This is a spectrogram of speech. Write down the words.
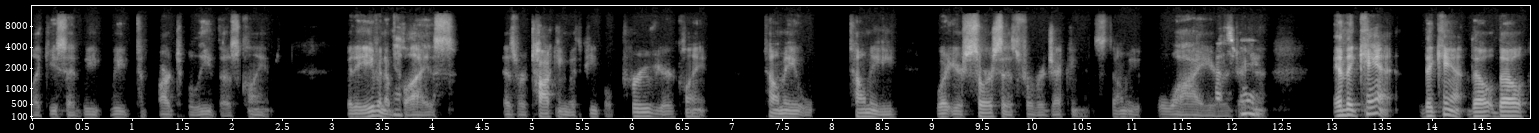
like you said we we are to believe those claims. But it even applies as we're talking with people. Prove your claim. Tell me tell me what your source is for rejecting this. Tell me why you're That's rejecting right. it. And they can't. They can't. They'll they'll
